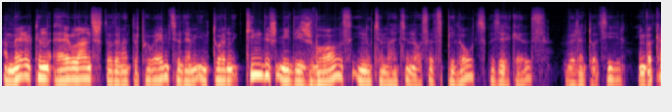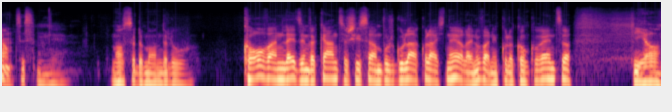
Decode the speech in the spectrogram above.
American Airlines sta davanti al problema, dem intorno 15 mili schwals in ultimamente nos als pilots, perché che vogliono tutti in vacanze. Ja. Mossa demanda lu. Co van leds in vacanza, si sa un busgula con la Airline, nu van in quella concorrenza. Ja.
